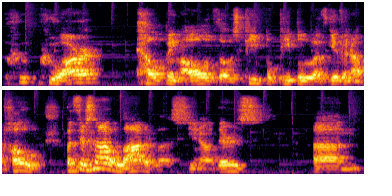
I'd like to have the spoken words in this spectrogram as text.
who who are helping all of those people, people who have given up hope. But there's not a lot of us. You know, there's, um,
